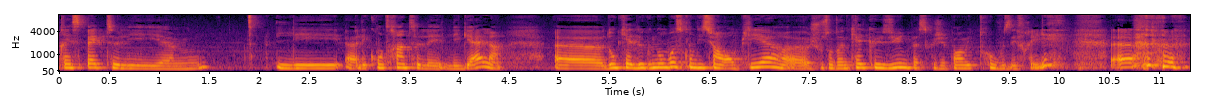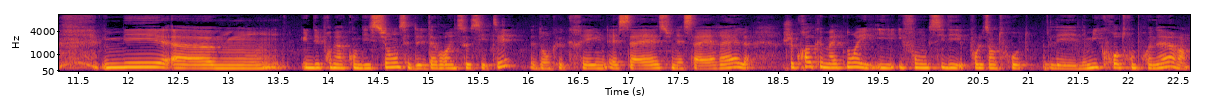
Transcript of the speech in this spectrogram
respectent les, les, les contraintes légales. Euh, donc il y a de nombreuses conditions à remplir. Euh, je vous en donne quelques-unes parce que j'ai pas envie de trop vous effrayer. Euh, mais une des premières conditions, c'est d'avoir une société, donc créer une SAS, une SARL. Je crois que maintenant ils, font aussi pour les, les micro-entrepreneurs,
